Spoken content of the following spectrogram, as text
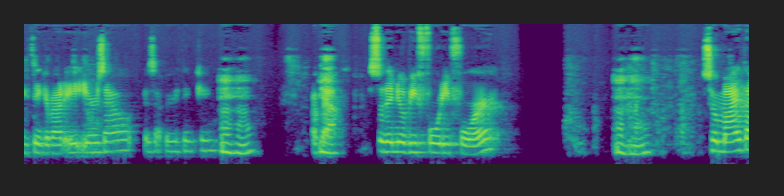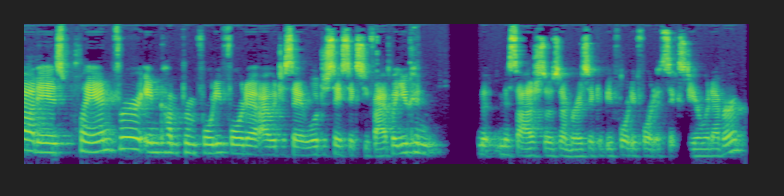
you think about eight years out? Is that what you're thinking? Mm-hmm. Okay. Yeah. So then you'll be 44. Mm-hmm. So my thought is plan for income from 44 to, I would just say, we'll just say 65, but you can massage those numbers. It could be 44 to 60 or whatever.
